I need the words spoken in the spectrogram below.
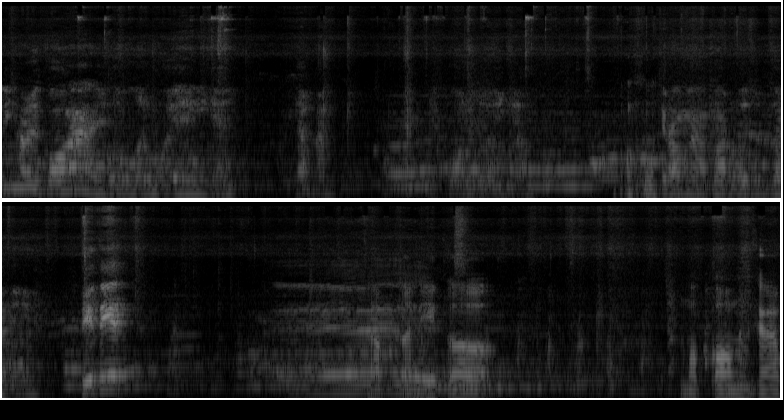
ลิชอริโก้ง่ายกูคนกูเองอย่างเงี้ยจับนะกูเลยจ้ะจะลองมากูวัดรู้สึกยังไงติดติดครับตอนนี้ก็หมอกล้องครับ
